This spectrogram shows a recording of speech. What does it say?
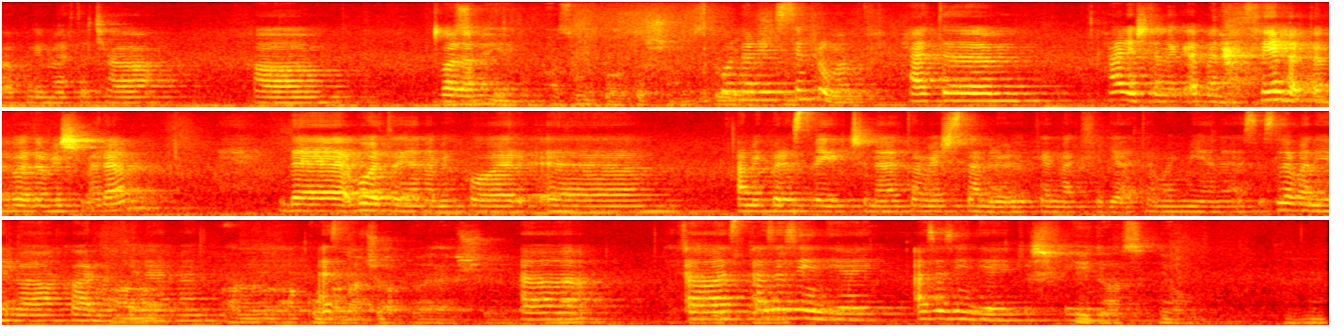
kapni, mert hogyha ha valaki... Az mi pontosan? Kundalini szindróma? Hát hál' Istennek ebben az életemből nem ismerem, de volt olyan, amikor, amikor ezt végigcsináltam, és szemlélőként megfigyeltem, hogy milyen ez. Ez le van írva a Karma Killerben. A, a, a első. A, nem? az, az, az indiai, az az indiai kisfiú. Igaz, jó. Uh-huh.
